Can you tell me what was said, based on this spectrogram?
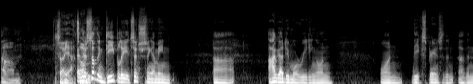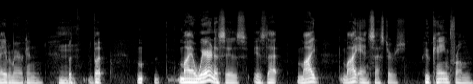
Um so yeah, and all- there's something deeply it's interesting i mean uh, I've got to do more reading on on the experience of the of the Native American, but but m- my awareness is is that my my ancestors who came from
